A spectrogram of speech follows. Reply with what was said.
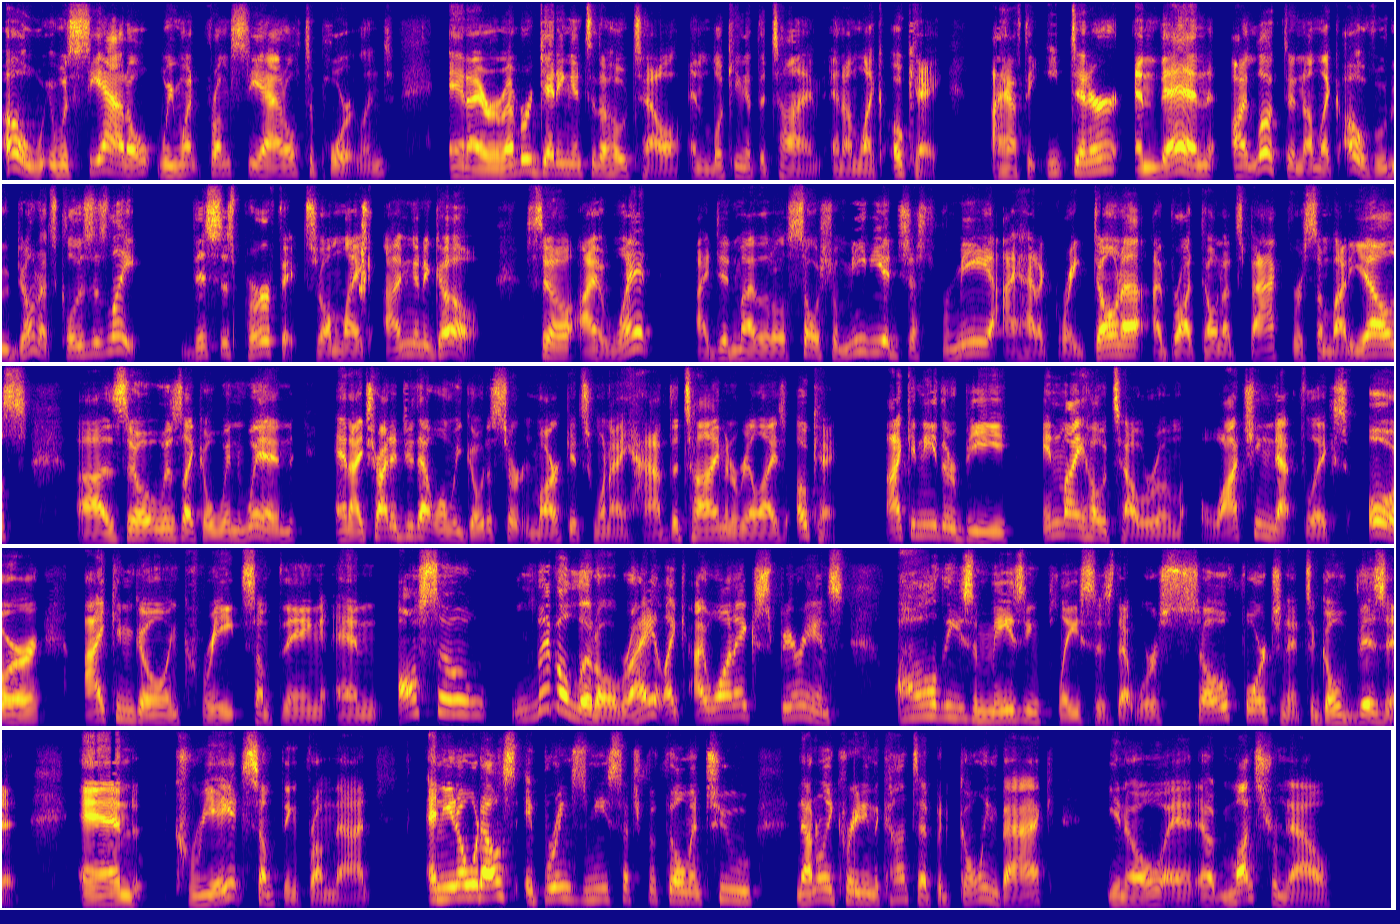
oh it was seattle. We went from seattle to portland and i remember getting into the hotel and looking at the time and i'm like okay i have to eat dinner. And then i looked and i'm like oh voodoo donuts closes late this is perfect. So I'm like, I'm going to go. So I went, I did my little social media just for me. I had a great donut. I brought donuts back for somebody else. Uh, so it was like a win win. And I try to do that when we go to certain markets when I have the time and realize, okay, I can either be in my hotel room watching Netflix, or I can go and create something and also live a little, right? Like I want to experience all these amazing places that we're so fortunate to go visit. And create something from that. And you know what else? It brings me such fulfillment to not only creating the content, but going back, you know, and uh, months from now,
